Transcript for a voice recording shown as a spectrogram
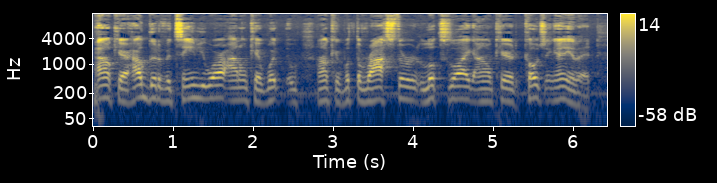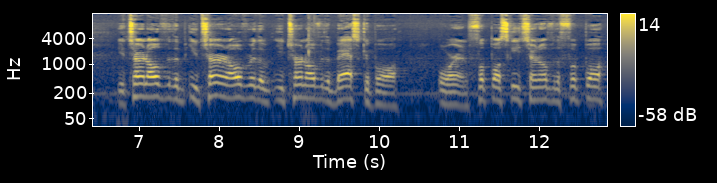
I don't care how good of a team you are. I don't care what I don't care what the roster looks like. I don't care the coaching, any of that. You turn over the you turn over the you turn over the basketball or in football ski turn over the football,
